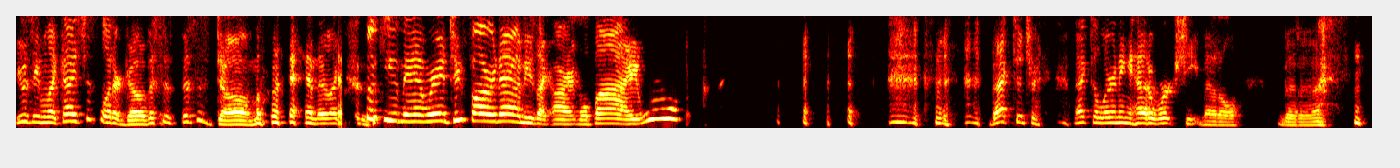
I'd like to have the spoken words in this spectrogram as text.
He was even like, guys, just let her go. This is this is dumb. and they're like, look, you man, we're in too far now. And he's like, all right, well, bye. Whoop. back to tr- back to learning how to work sheet metal. But uh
